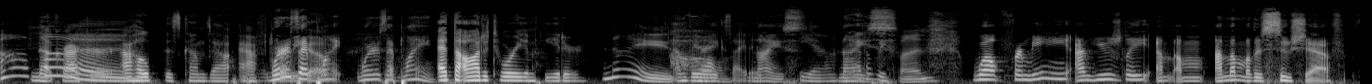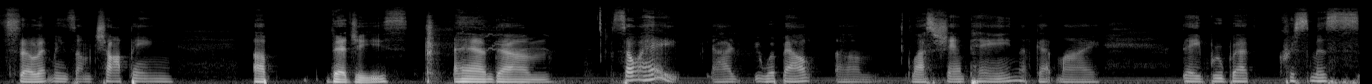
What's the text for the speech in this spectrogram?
oh, Nutcracker. fun. I hope this comes out after. Where is we that go. playing? Where is that playing? At the Auditorium Theater. Nice. I'm very Oh, excited. Nice. Yeah. Nice. That'll be fun. Well, for me, I'm usually I'm I'm I'm a mother's sous chef, so that means I'm chopping up veggies, and um, so hey, I whip out um, glass of champagne. I've got my Dave Brubeck Christmas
